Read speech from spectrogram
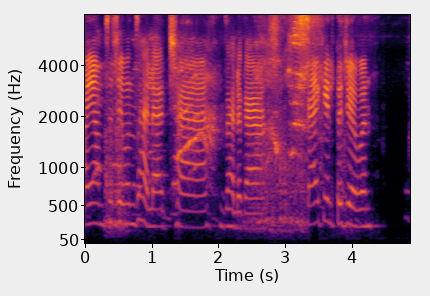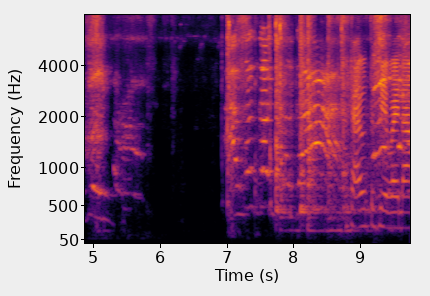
ताई आमचं जेवण झालं. अच्छा. झालं का? काय केलं जेवण? काय होतं जेवायला?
